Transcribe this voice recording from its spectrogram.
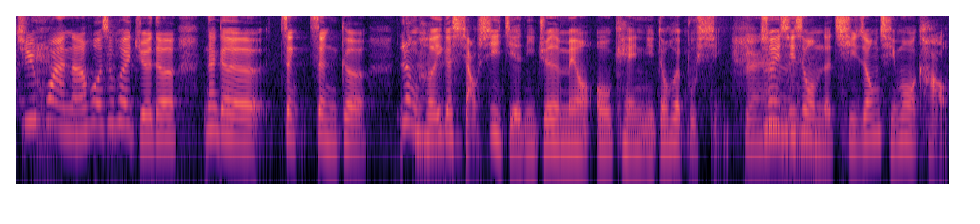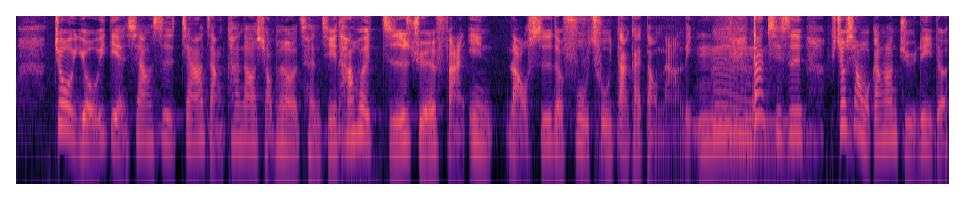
去换啊，或是会觉得那个整整个任何一个小细节，你觉得没有 OK，你都会不行。对，所以其实我们的期中、期末考就有一点像是家长看到小朋友的成绩，他会直觉反映老师的付出大概到哪里。嗯，但其实就像我刚刚举例的，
